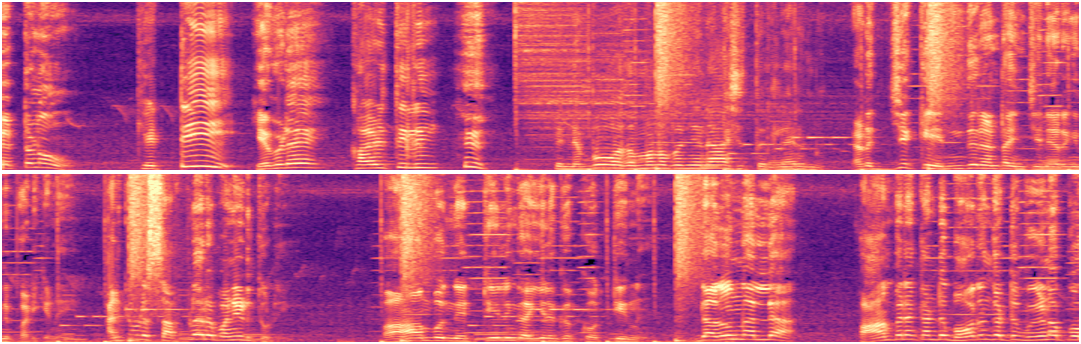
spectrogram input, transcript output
കെട്ടണോ? കെട്ടി. എവിടെ? കഴുത്തിൽ. പിന്നെ ബോധം വന്നപ്പോ ഞാൻ ആശുപത്രിയിലായിരുന്നു. എടാ ഇജ്ജൊക്കെ എന്തിനാണ്ടാ എഞ്ചിനീയറിംഗിന് പഠിക്കണേ? അനക്കിവിടെ സപ്ലയർ പണിയെടുത്തൂടെ? പാമ്പ് നെറ്റിയിലും കയ്യിലൊക്കെ കൊത്തിന്ന്. ഇത് അതൊന്നല്ല. പാമ്പിനെ കണ്ട് ബോധം കെട്ട് വീണപ്പോ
